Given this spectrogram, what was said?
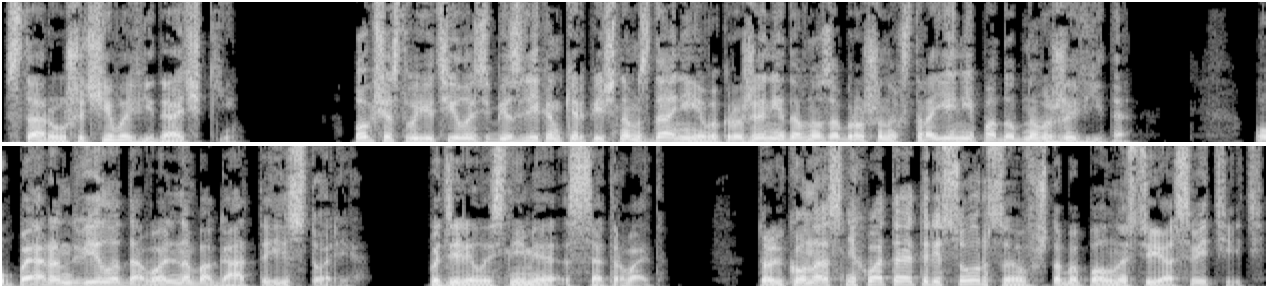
старушечьего вида очки. Общество ютилось в безликом кирпичном здании в окружении давно заброшенных строений подобного же вида. У Бернвилла довольно богатая история», — поделилась с ними Сеттервайт. «Только у нас не хватает ресурсов, чтобы полностью ее осветить».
